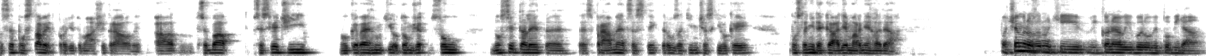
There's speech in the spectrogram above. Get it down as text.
se postavit proti Tomáši Královi. A třeba přesvědčí hokejové hnutí o tom, že jsou nositeli té, té správné cesty, kterou zatím český hokej v poslední dekádě marně hledá. O čem rozhodnutí výkonného výboru vypovídá?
